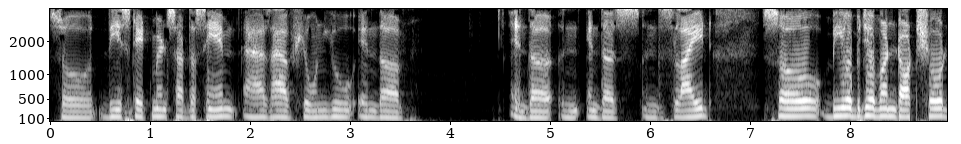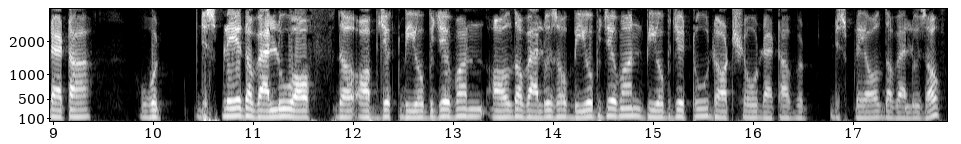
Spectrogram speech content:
so these statements are the same as I have shown you in the in the in, in the in the slide. So bobj1 dot show data would display the value of the object bobj1 all the values of bobj1 bobj2 dot show data would display all the values of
